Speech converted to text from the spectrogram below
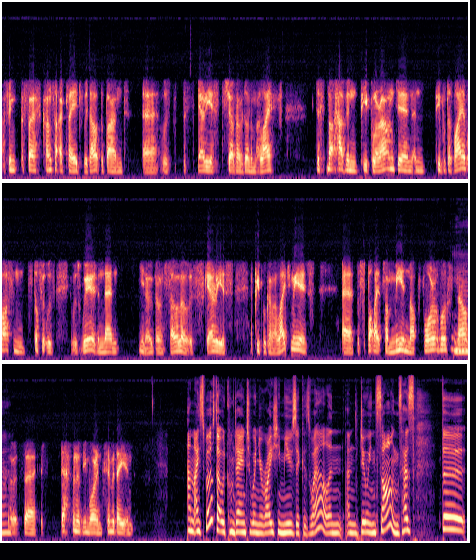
I think the first concert I played without the band uh, was the scariest show I've ever done in my life. Just not having people around you and, and people to vibe off and stuff. It was it was weird. And then you know going solo was scary. Is are people gonna like me? Is uh, the spotlight's on me and not four of us now? So it's uh, it's definitely more intimidating. And I suppose that would come down to when you're writing music as well and, and doing songs. Has the,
